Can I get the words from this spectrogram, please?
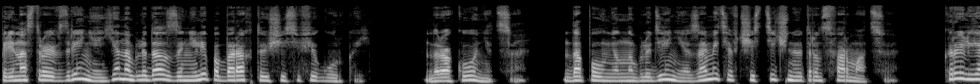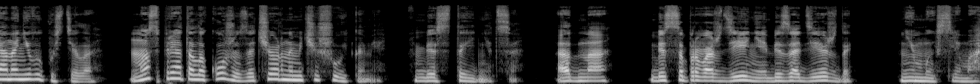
Перенастроив зрение, я наблюдал за нелепо барахтающейся фигуркой. «Драконица», — дополнил наблюдение, заметив частичную трансформацию. Крылья она не выпустила, но спрятала кожу за черными чешуйками. Бесстыдница. Одна, без сопровождения, без одежды. Немыслимо.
